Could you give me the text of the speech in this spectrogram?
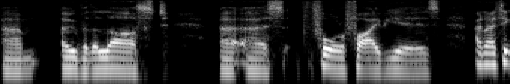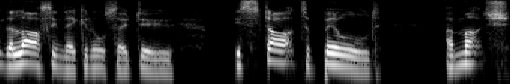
um, over the last uh, uh, four or five years. And I think the last thing they can also do is start to build a much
